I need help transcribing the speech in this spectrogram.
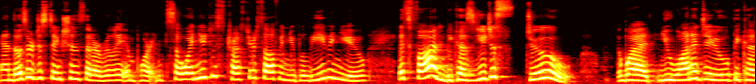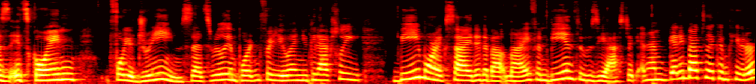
And those are distinctions that are really important. So when you just trust yourself and you believe in you, it's fun because you just do what you want to do because it's going for your dreams that's really important for you and you can actually be more excited about life and be enthusiastic and i'm getting back to the computer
